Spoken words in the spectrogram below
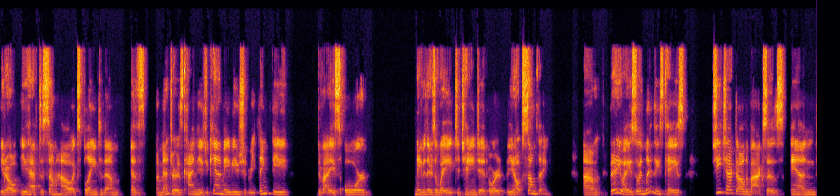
you know, you have to somehow explain to them as a mentor as kindly as you can. Maybe you should rethink the device, or maybe there's a way to change it, or, you know, something. Um, but anyway, so in Lindsay's case, she checked all the boxes. And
